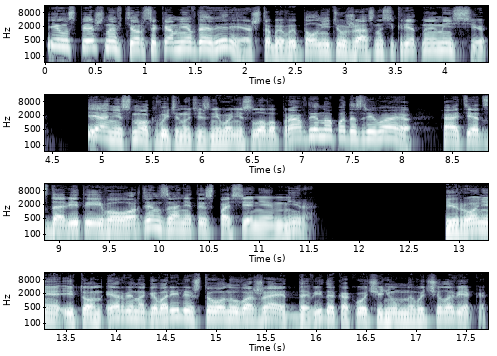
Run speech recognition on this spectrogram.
и успешно втерся ко мне в доверие, чтобы выполнить ужасно секретную миссию — я не смог вытянуть из него ни слова правды, но подозреваю, отец Давид и его орден заняты спасением мира». Ирония и тон Эрвина говорили, что он уважает Давида как очень умного человека,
